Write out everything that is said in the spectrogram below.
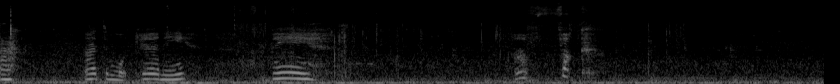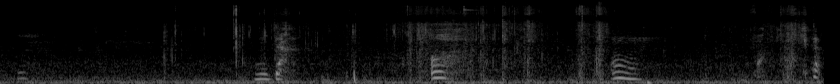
อะน่าจะหมดแค่นี้ นี่ อ้าว fuck นี่จ้ะโอ้อืม fuck cat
